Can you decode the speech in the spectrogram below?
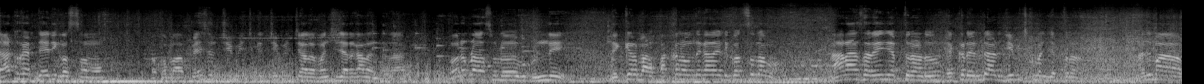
డాక్టర్ గారి దేనికి వస్తాము? ఒక మా పేషెంట్ చూపించి చూపించాలి మంచి జరగాలని కదా. గవర్నమెంట్ హాస్పిటల్ ఉంది దగ్గర మన పక్కన ఉంది కదా ఇంటికి వస్తున్నాము. నారాయణ సార్ ఏం చెప్తున్నాడు? ఎక్కడ ఉంటే ఆడు చూపించుకోమని చెప్తున్నాడు. అది మా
